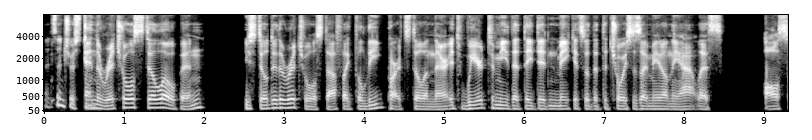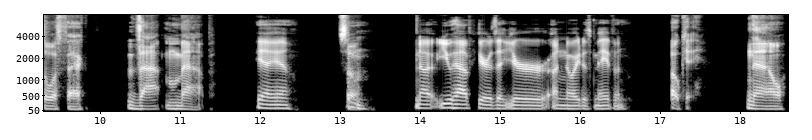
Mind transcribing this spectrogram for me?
That's interesting. And the ritual's still open. You still do the ritual stuff, like the league part's still in there. It's weird to me that they didn't make it so that the choices I made on the Atlas also affect that map. yeah, yeah. So Hmm. Now you have here that you're annoyed with Maven. okay. Now,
